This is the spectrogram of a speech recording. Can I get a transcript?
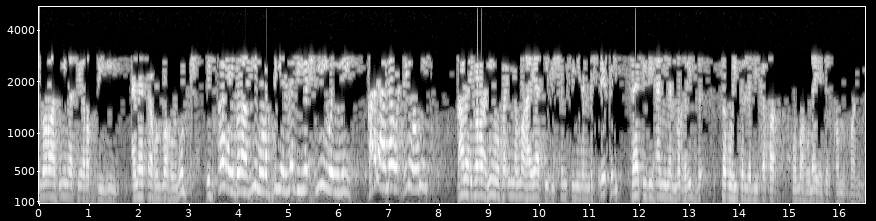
إبراهيم في ربه؟ أن آتاه الله الملك. إذ قال إبراهيم ربي الذي يحيي ويميت. قال أنا أحيي وأميت. قال إبراهيم فإن الله يأتي بالشمس من المشرق فات بها من المغرب فبهت الذي كفر والله لا يهدي القوم الظالمين.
